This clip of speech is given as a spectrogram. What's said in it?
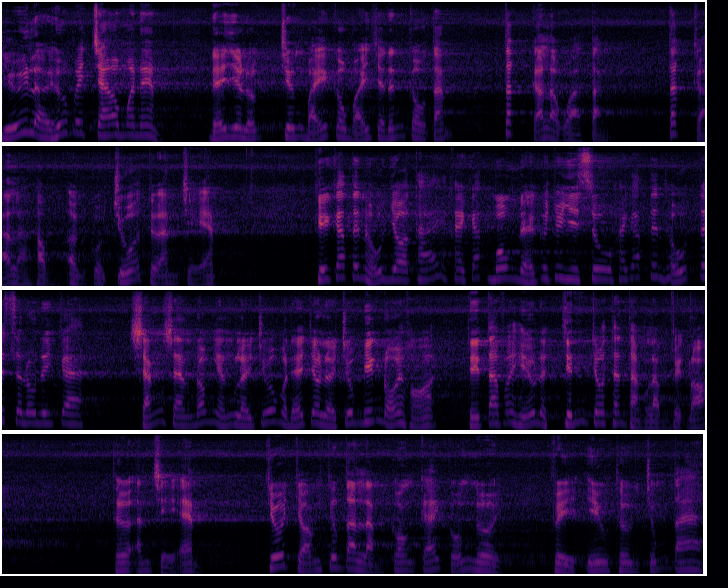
giữ lời hứa với cha ông anh em để dư luật chương 7 câu 7 cho đến câu 8 Tất cả là quà tặng, Tất cả là hồng ân của Chúa, Thưa anh chị em. Khi các tín hữu Do Thái Hay các môn đệ của Chúa Giêsu Hay các tín hữu Thessalonica Sẵn sàng đón nhận lời Chúa Và để cho lời Chúa biến đổi họ, Thì ta phải hiểu là chính Chúa Thánh Thần làm việc đó. Thưa anh chị em, Chúa chọn chúng ta làm con cái của người Vì yêu thương chúng ta.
